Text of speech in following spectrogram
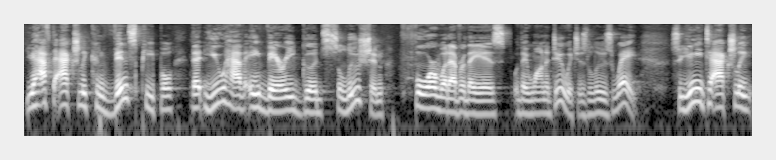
You have to actually convince people that you have a very good solution for whatever they is they want to do, which is lose weight. So you need to actually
